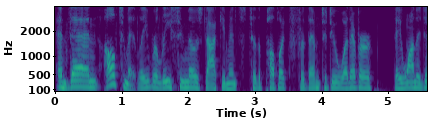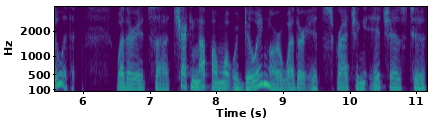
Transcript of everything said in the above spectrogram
And then ultimately releasing those documents to the public for them to do whatever they want to do with it. Whether it's uh, checking up on what we're doing or whether it's scratching itch as to,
